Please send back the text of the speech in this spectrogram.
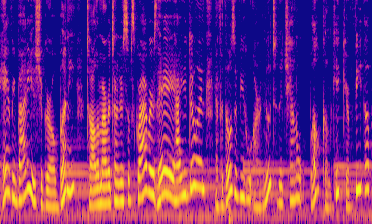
Hey everybody, it's your girl Bunny. To all of my returning subscribers, hey, how you doing? And for those of you who are new to the channel, welcome. Kick your feet up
